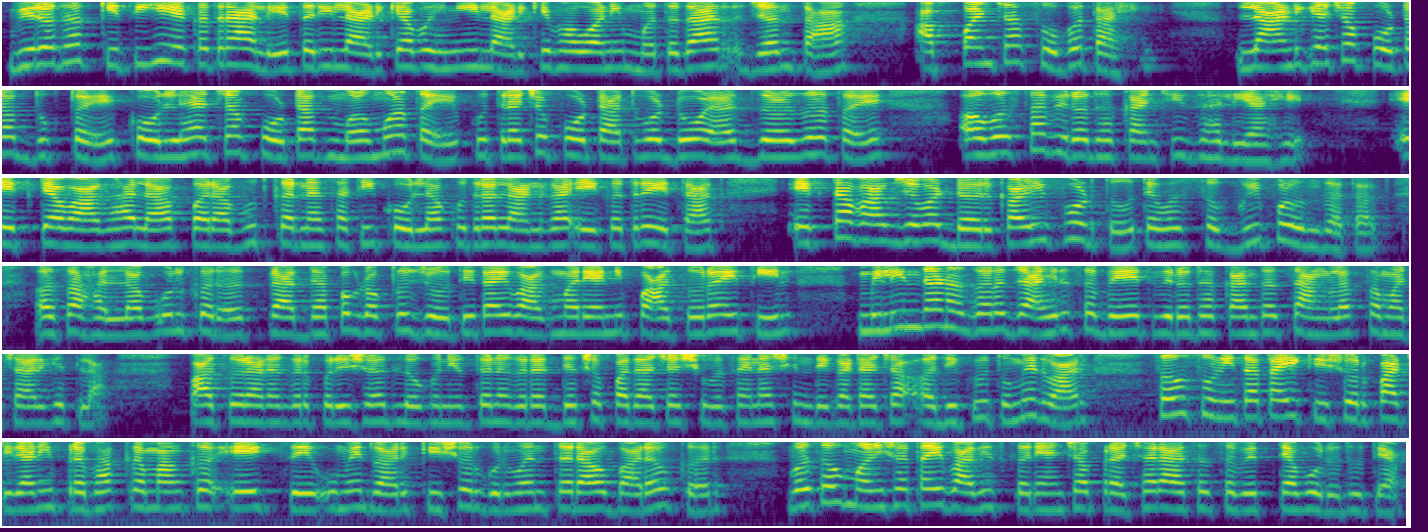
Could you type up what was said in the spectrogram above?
विरोधक कितीही एकत्र आले तरी लाडक्या बहिणी लाडके भाऊ आणि मतदार जनता आप्पांच्या सोबत आहे. लांडग्याच्या पोटात दुखतंय कोल्ह्याच्या पोटात मळमळतंय कुत्र्याच्या पोटात व डोळ्यात जळजळतंय अवस्था विरोधकांची झाली आहे. एकट्या वाघाला पराभूत करण्यासाठी कोल्हा कुत्रा लांडगा एकत्र येतात. एकटा वाघ जेव्हा डरकाळी फोडतो तेव्हा सगळी पळून जातात. असा हल्लाबोल करत प्राध्यापक डॉक्टर ज्योतिताई वाघमारे यांनी पाचोरा येथील मिलिंद नगर जाहीर सभेत विरोधकांचा चांगला समाचार घेतला. पाचोरा नगर परिषद लोकनियुक्त नगराध्यक्ष पदाच्या शिवसेना शिंदे गटाच्या अधिकृत उमेदवार सौ सुनीताताई किशोर पाटील आणि प्रभाग क्रमांक एकचे उमेदवार किशोर गुणवंतराव बारवकर व सौ मनीषाताई बाविस्कर यांच्या प्रचारार्थ सभेत त्या बोलत होत्या.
